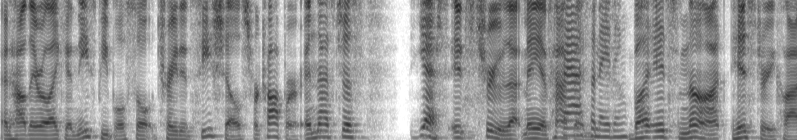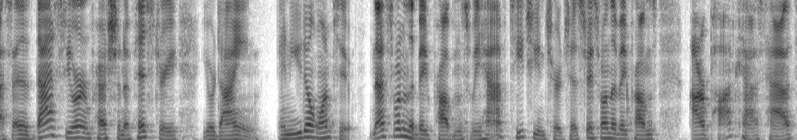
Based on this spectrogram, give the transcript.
and how they were like and these people sold traded seashells for copper. And that's just Yes, it's true. That may have it's happened. Fascinating. But it's not history class. And if that's your impression of history, you're dying. And you don't want to. And that's one of the big problems we have teaching church history. It's one of the big problems our podcasts have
